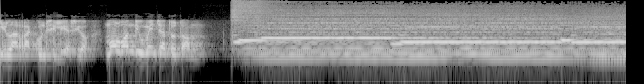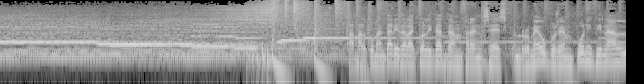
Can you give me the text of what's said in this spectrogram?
i la reconciliació. Molt bon diumenge a tothom. Amb el comentari de l'actualitat d'en Francesc Romeu posem punt i final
